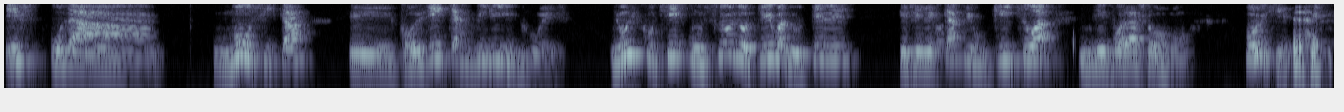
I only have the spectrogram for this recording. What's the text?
es una música eh, con letras bilingües. No escuché un solo tema de ustedes que se le escape un quichua ni por asomo. ¿Por qué?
